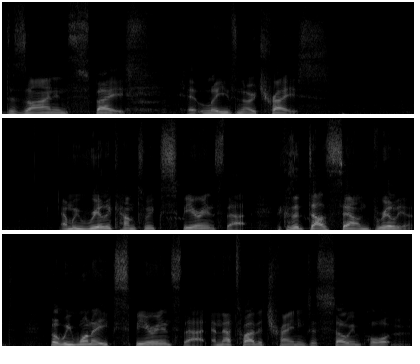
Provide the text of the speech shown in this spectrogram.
design in space, it leaves no trace. And we really come to experience that because it does sound brilliant, but we want to experience that. And that's why the trainings are so important.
